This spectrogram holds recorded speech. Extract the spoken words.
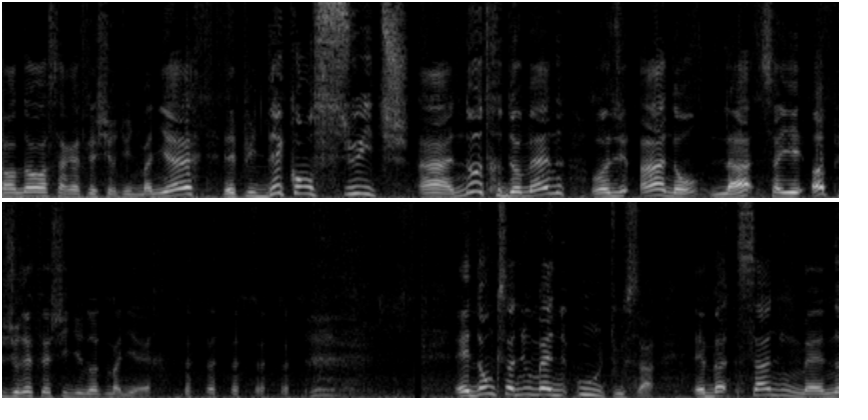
tendance à réfléchir d'une manière. Et puis dès qu'on switch à un autre domaine, on va dire Ah non, là, ça y est, hop, je réfléchis d'une autre manière. Et donc ça nous mène où tout ça? Eh bien ça nous mène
